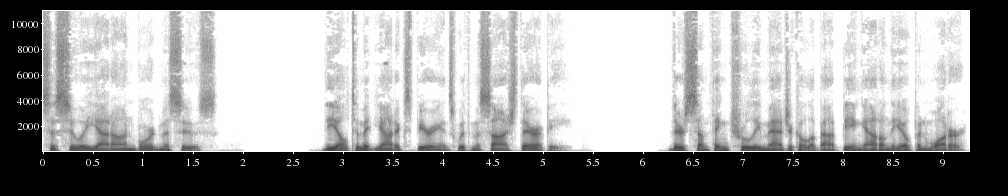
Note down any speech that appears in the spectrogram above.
Sosua Yacht Onboard Masseuse. The ultimate yacht experience with massage therapy. There's something truly magical about being out on the open water,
